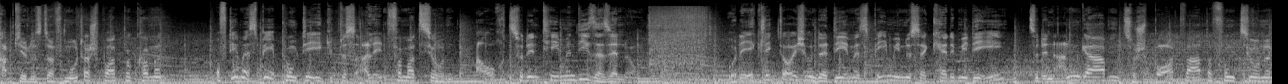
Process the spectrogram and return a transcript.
Habt ihr Lust auf Motorsport bekommen? Auf dmsb.de gibt es alle Informationen, auch zu den Themen dieser Sendung. Oder ihr klickt euch unter dmsb-academy.de zu den Angaben zu Sportwartefunktionen,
